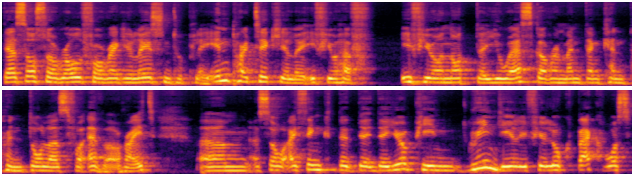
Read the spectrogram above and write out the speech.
there's also a role for regulation to play. In particular, if you have, if you are not the US government, then can print dollars forever, right? Um, so I think that the, the European Green Deal, if you look back, was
